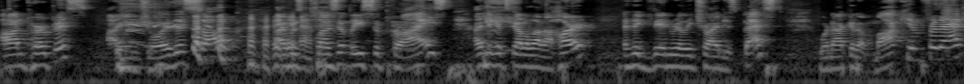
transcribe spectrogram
on purpose. I enjoy this song. I was pleasantly surprised. I think it's got a lot of heart. I think Vin really tried his best. We're not going to mock him for that,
